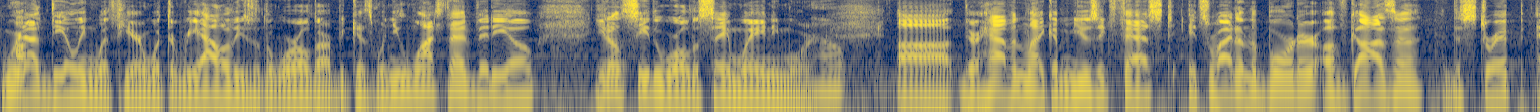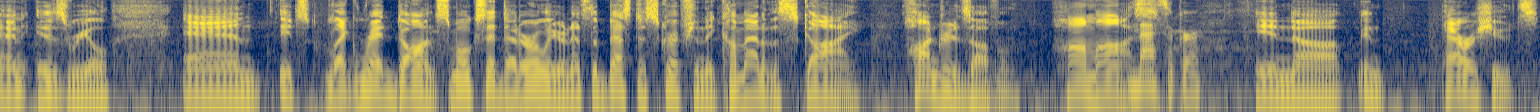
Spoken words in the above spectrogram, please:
we're not dealing with here and what the realities of the world are. Because when you watch that video, you don't see the world the same way anymore. Uh, they're having like a music fest. It's right on the border of Gaza, the Strip, and Israel. And it's like Red Dawn. Smoke said that earlier, and that's the best description. They come out of the sky, hundreds of them. Hamas Massacre. in uh, in parachutes.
